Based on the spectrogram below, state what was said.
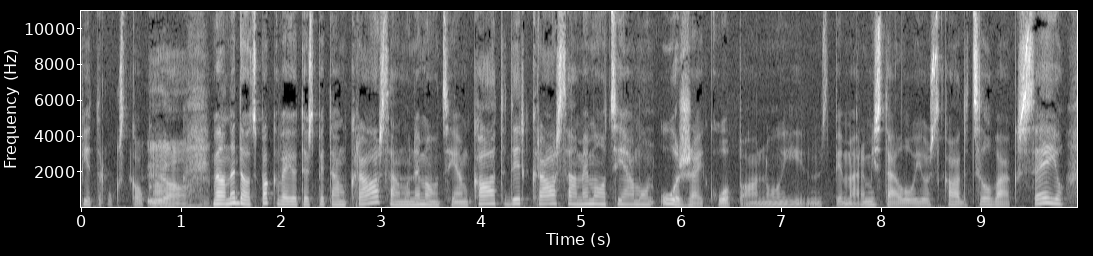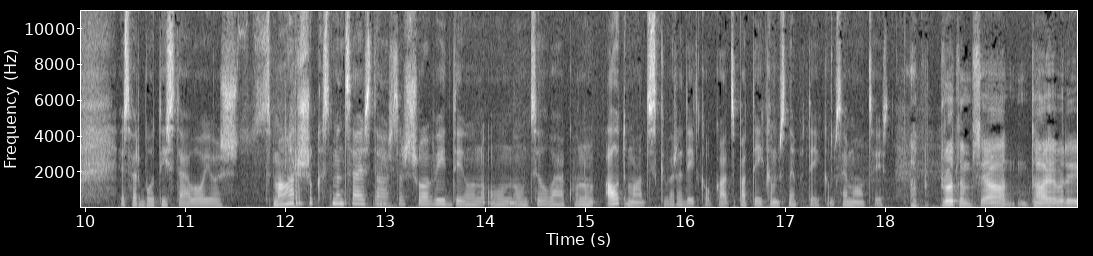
pietrūkst kaut kā. Jā. Vēl nedaudz pakavējoties pie tām krāsām un emocijām, kā tad ir krāsām, emocijām un ožai kopā? Nu, es, piemēram, iztēlojos kādu cilvēku seju, es varbūt iztēlojos smaržu, kas man saistās mm. ar šo vidi un, un, un cilvēku, un automātiski var radīt kaut kādas patīkamas, nepatīkamas emocijas. Protams, jā, tā jau arī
